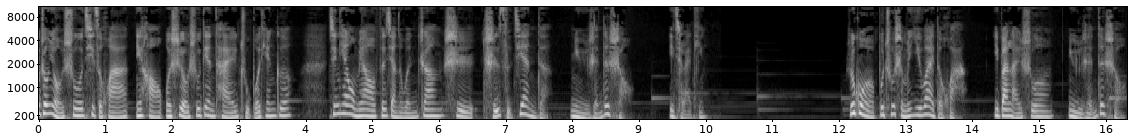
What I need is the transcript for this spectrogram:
腹中有书气自华。你好，我是有书电台主播天歌。今天我们要分享的文章是迟子建的《女人的手》，一起来听。如果不出什么意外的话，一般来说，女人的手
